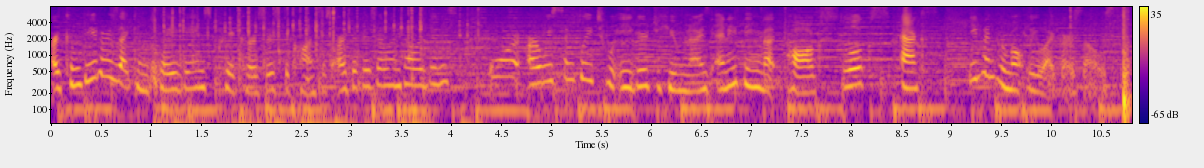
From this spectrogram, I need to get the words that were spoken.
Are computers that can play games precursors to conscious artificial intelligence? Or are we simply too eager to humanize anything that talks, looks, acts, even remotely like ourselves?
